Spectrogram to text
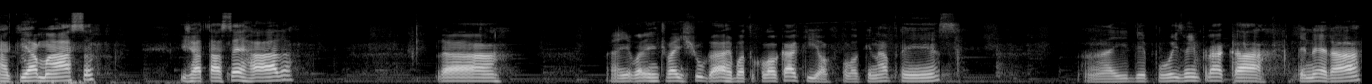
Aqui a massa já tá serrada pra aí agora a gente vai enxugar, bota colocar aqui, ó. Coloca aqui na prensa. Aí depois vem pra cá peneirar.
